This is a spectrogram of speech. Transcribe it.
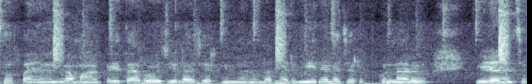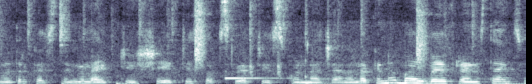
సో ఫైనల్గా మాకైతే ఆ రోజు ఇలా జరిగిందనమాట. మరి మీరు ఎలా జరుపుకున్నారు? వీడియో నచ్చి మాత్రం ఖచ్చితంగా లైక్ చేసి షేర్ చేసి సబ్స్క్రైబ్ చేసుకోండి నా ఛానల్. ఓకేనా? బై బై ఫ్రెండ్స్. థ్యాంక్స్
